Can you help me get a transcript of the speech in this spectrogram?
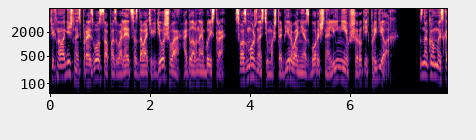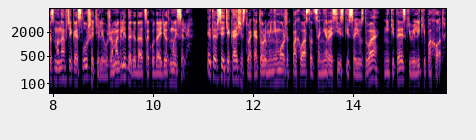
Технологичность производства позволяет создавать их дешево, а главное быстро, с возможностью масштабирования сборочной линии в широких пределах. Знакомые с космонавтикой слушатели уже могли догадаться, куда идет мысль. Это все те качества, которыми не может похвастаться ни Российский Союз-2, ни Китайский Великий Поход.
